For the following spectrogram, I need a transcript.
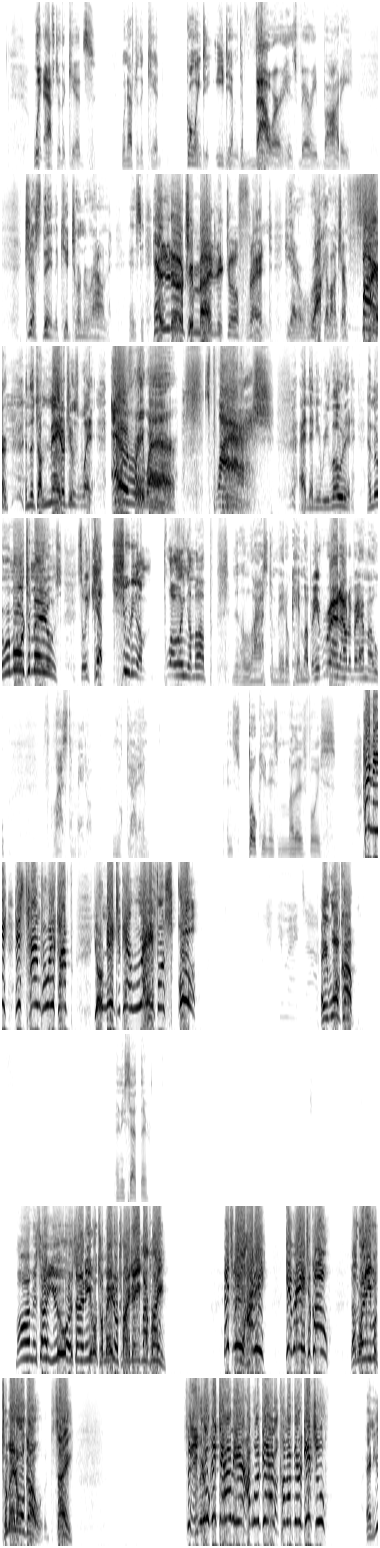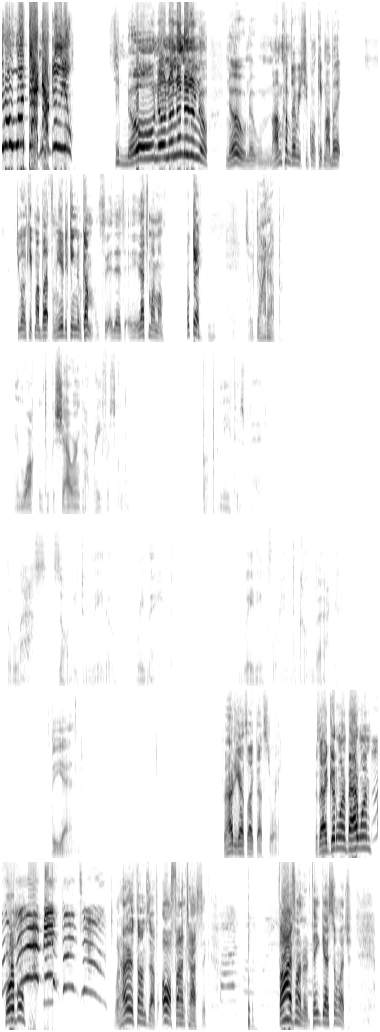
Went after the kids. Went after the kid, going to eat him, devour his very body. Just then the kid turned around and said, Hello to my little friend. He had a rocket launcher and fired, and the tomato juice went everywhere. Splash! And then he reloaded, and there were more tomatoes. So he kept shooting them, blowing them up. And then the last tomato came up, and he ran out of ammo. The last tomato looked at him and spoke in his mother's voice. Honey, it's time to wake up! You need to get ready for school! He wakes up. And he woke up! And he sat there. Mom, is that you or is that an evil tomato trying to eat my brain? It's me, honey! Get ready to go! That's where an evil tomato will go! Say! Say, if you don't get down here, I'm gonna get out, come up there and get you! And you don't want that now, do you? Said, no, no, no, no, no, no, no. No, no. Mom comes over, she's gonna kick my butt. She's gonna kick my butt from here to Kingdom Come. That's- my mom. Okay. So he got up and walked and took a shower and got ready for school. But beneath his bed, the last zombie tomato remained, waiting for him to come back. The end. So how do you guys like that story? Is that a good one, a bad one, horrible? 100 thumbs up. Oh, fantastic. 500. 500. Thank you guys so much.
